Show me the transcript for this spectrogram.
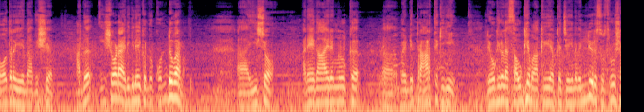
ബോധർ ചെയ്യുന്ന ആ വിഷയം അത് ഈശോയുടെ അരികിലേക്കൊന്ന് കൊണ്ടുവരണം. ഈശോ അനേകായിരങ്ങൾക്ക് വേണ്ടി പ്രാർത്ഥിക്കുകയും രോഗികളെ സൗഖ്യമാക്കുകയൊക്കെ ചെയ്യുന്ന വലിയൊരു ശുശ്രൂഷ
